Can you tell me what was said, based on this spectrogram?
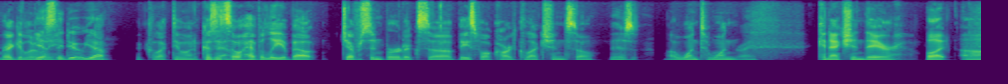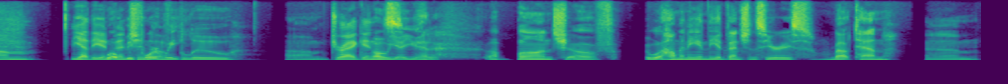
regularly. Yes, they do. Yeah. the collecting one because it's so heavily about Jefferson Burdick's uh, baseball card collection. So there's a one to one connection there. But um, yeah, the invention before of we- blue um, dragons. Oh yeah, you had a, a bunch of how many in the invention series? About ten. um,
